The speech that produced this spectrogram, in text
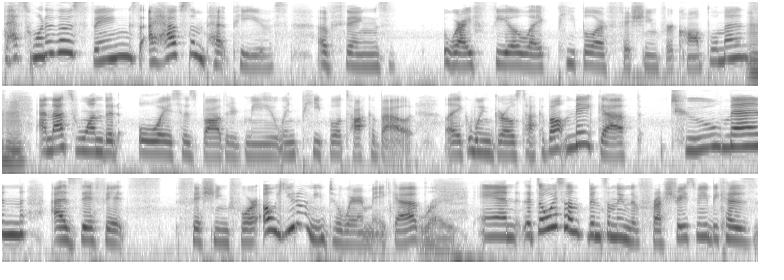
that's one of those things. I have some pet peeves of things where I feel like people are fishing for compliments. Mhm. And that's one that always has bothered me when people talk about, like, when girls talk about makeup to men as if it's fishing for, oh, you don't need to wear makeup. Right. And it's always been something that frustrates me because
